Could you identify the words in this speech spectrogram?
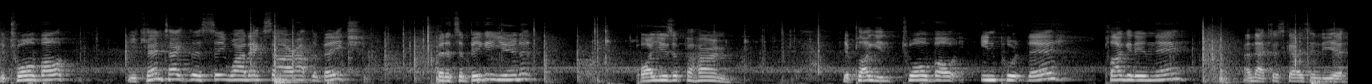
your 12 volt, you can take the C1 XR up the beach, but it's a bigger unit. I use it for home. You plug your 12 volt input there, plug it in there, and that just goes into your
